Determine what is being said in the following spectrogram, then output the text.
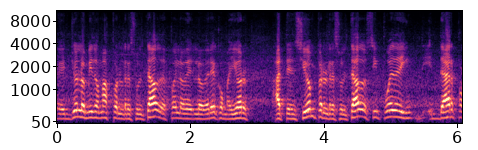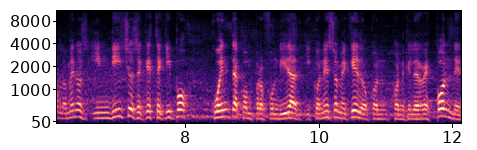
eh, yo lo mido más por el resultado, después lo, veré con mayor atención, pero el resultado sí puede dar por lo menos indicios de que este equipo cuenta con profundidad y con eso me quedo, con, que le responden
